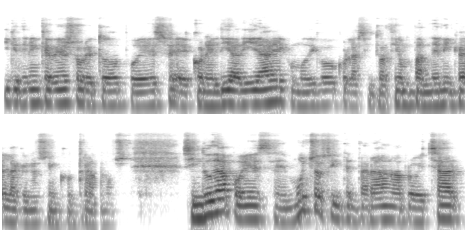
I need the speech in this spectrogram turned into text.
y que tienen que ver sobre todo pues eh, con el día a día y, como digo, con la situación pandémica en la que nos encontramos. Sin duda, pues muchos intentarán aprovechar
